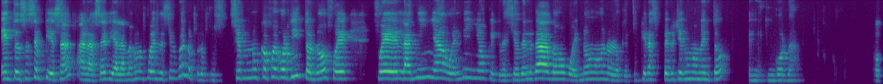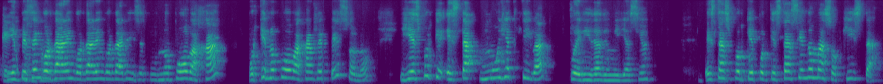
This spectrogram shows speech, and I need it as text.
Entonces empiezan a nacer y a lo mejor me pueden decir, bueno, pero pues siempre nunca fue gordito, ¿no? Fue, fue la niña o el niño que creció delgado, bueno, no lo que tú quieras, pero llega un momento en el que engorda. Ok. Y empieza a engordar, engordar, engordar y dices, pues no puedo bajar. ¿Por qué no puedo bajar de peso, no? Y es porque está muy activa tu herida de humillación. Estás, ¿por qué? Porque estás siendo masoquista.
